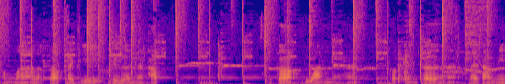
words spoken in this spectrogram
คอมมาแล้วก็ไปที่เดือนนะครับ แล้วก็วันนะฮะ กด enter นะฮะ ได้ตามนี้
